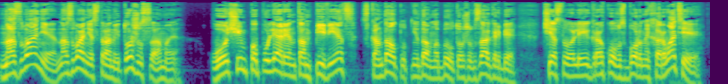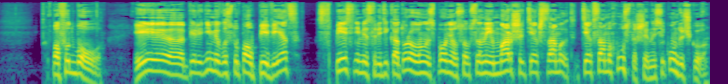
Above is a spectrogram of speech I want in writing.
название, название страны то же самое. Очень популярен там певец. Скандал тут недавно был тоже в Загребе. Чествовали игроков сборной Хорватии по футболу. И э, перед ними выступал певец с песнями, среди которых он исполнил, собственно, и марши тех самых, тех самых усташей, на секундочку.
